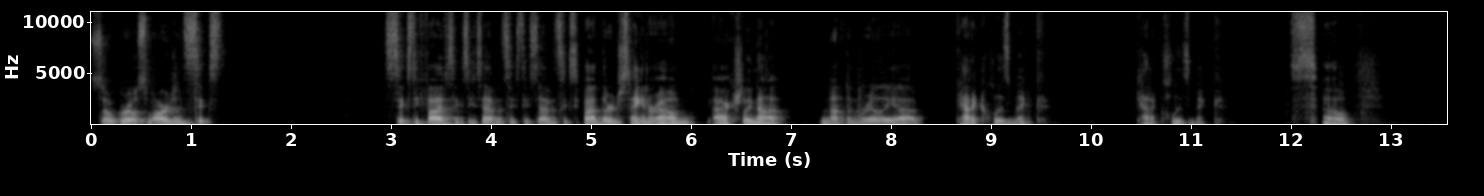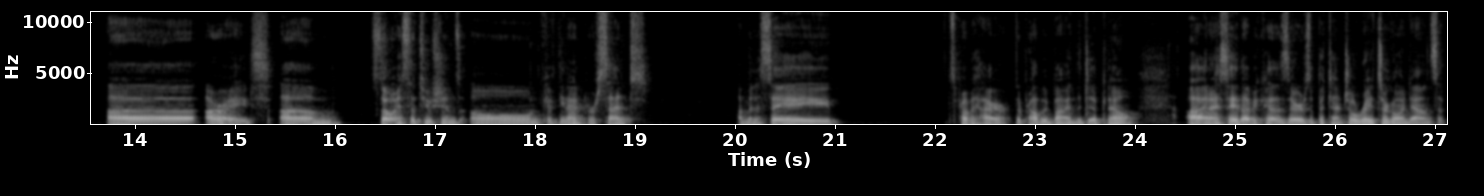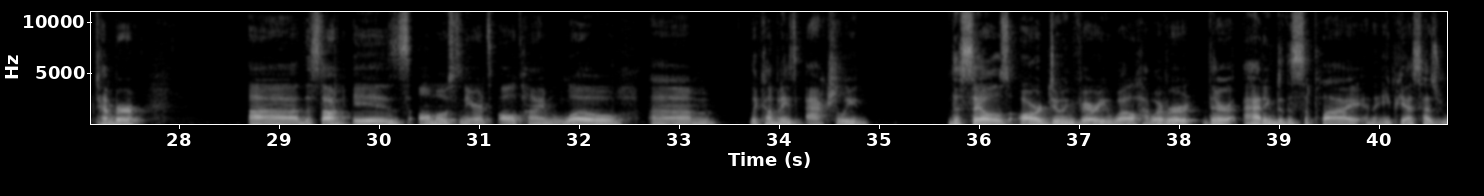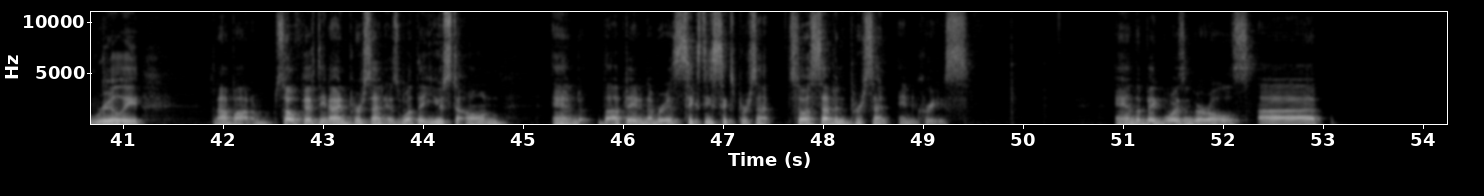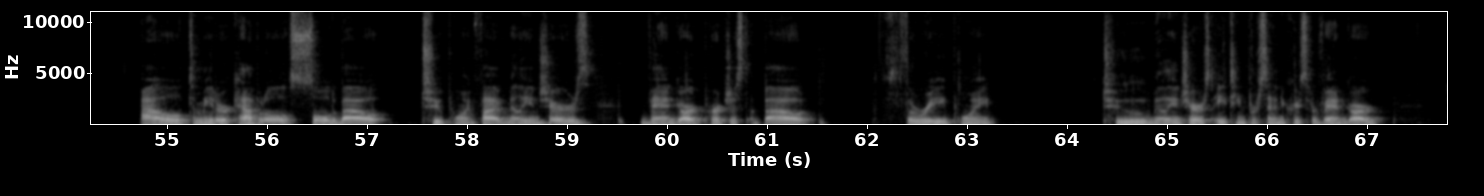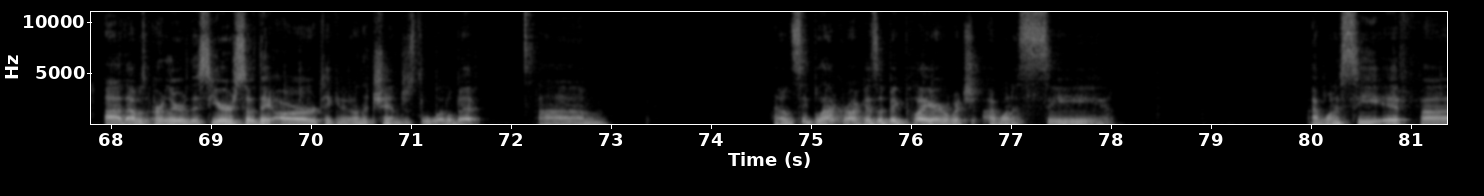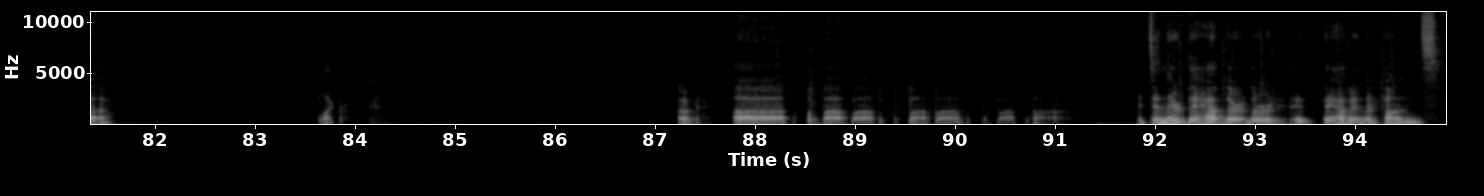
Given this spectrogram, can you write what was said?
So gross margin six, 65, 67, 67, 65. They're just hanging around. Actually, not nothing really uh, cataclysmic. Cataclysmic. So, uh, all right. Um, so institutions own 59%. I'm going to say it's probably higher. They're probably buying the dip now. Uh, and I say that because there's a potential rates are going down in September. Uh, the stock is almost near its all-time low. Um, the company's actually the sales are doing very well. However, they're adding to the supply, and the EPS has really not bottom. So 59% is what they used to own, and the updated number is 66%. So a 7% increase. And the big boys and girls, uh, Altimeter Capital sold about 2.5 million shares. Vanguard purchased about 3.2 million shares, 18% increase for Vanguard. Uh, that was earlier this year, so they are taking it on the chin just a little bit. Um, I don't see BlackRock as a big player, which I want to see. I want to see if uh, BlackRock. Okay. Uh, it's in there. They have their their it, they have it in their funds.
